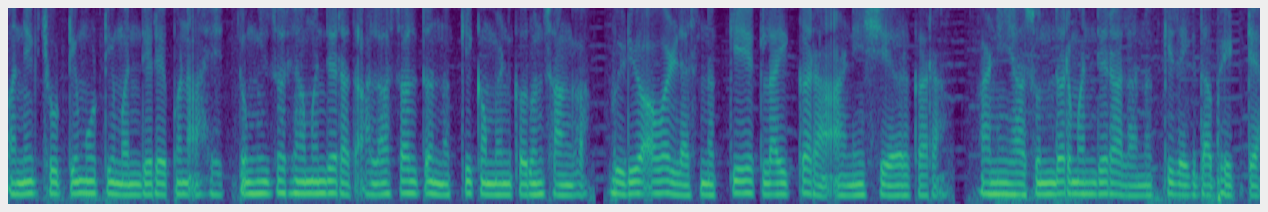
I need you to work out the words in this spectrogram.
अनेक छोटी मोठी मंदिरे पण आहेत. तुम्ही जर ह्या मंदिरात आला असाल तर नक्की कमेंट करून सांगा. व्हिडिओ आवडल्यास नक्की एक लाईक करा आणि शेअर करा. आणि ह्या सुंदर मंदिराला नक्कीच एकदा भेट द्या.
